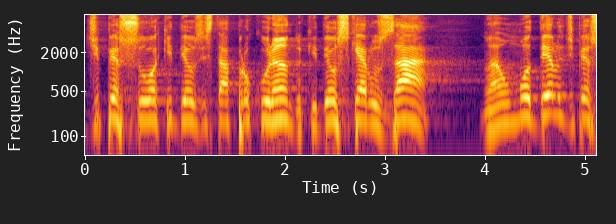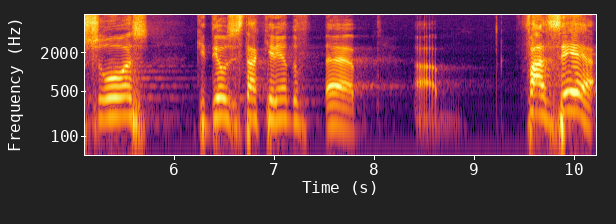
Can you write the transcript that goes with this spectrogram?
de pessoa que Deus está procurando, que Deus quer usar, não é? Um modelo de pessoas que Deus está querendo é, fazer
